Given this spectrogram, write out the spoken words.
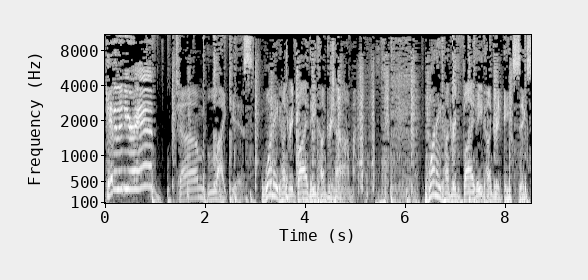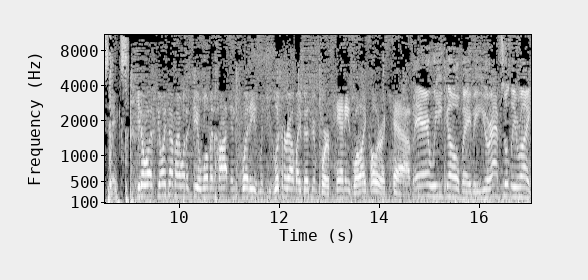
Get it into your head. Tom Leykis. 1-800-5800-TOM. 1-800-5800-866. You know what? The only time I want to see a woman hot and sweaty is when she's looking around my bedroom for her panties while I call her a cab. There we go, baby. You're absolutely right.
